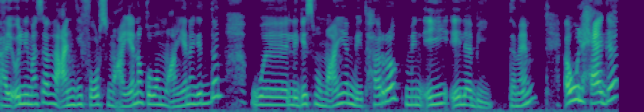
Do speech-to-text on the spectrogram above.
هيقول لي مثلا عندي force معينة قوة معينة جدا ولجسم معين بيتحرك من A إلى B. تمام؟ أول حاجة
